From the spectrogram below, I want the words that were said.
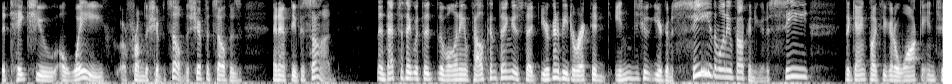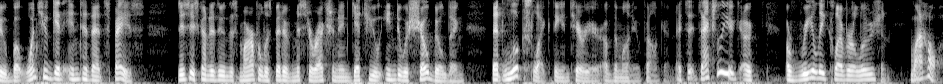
that takes you away from the ship itself. The ship itself is an empty facade and that's the thing with the, the Millennium Falcon thing is that you're going to be directed into you're going to see the Millennium Falcon, you're going to see the gangplank you're going to walk into, but once you get into that space, Disney's going to do this marvelous bit of misdirection and get you into a show building that looks like the interior of the Millennium Falcon. It's it's actually a, a, a really clever illusion. Wow.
